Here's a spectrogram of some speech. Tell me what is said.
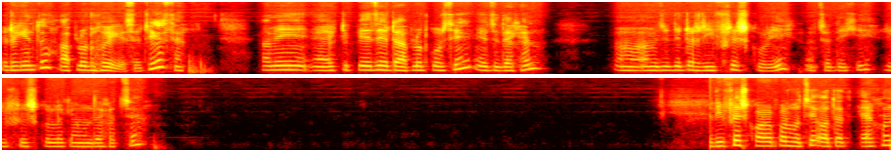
এটা কিন্তু আপলোড হয়ে গেছে, ঠিক আছে? আমি একটি পেজে এটা আপলোড করছি, এই যে দেখেন। আমি যদি এটা রিফ্রেশ করি আচ্ছা দেখি রিফ্রেশ করলে কেমন দেখাচ্ছে। রিফ্রেশ করার পর হচ্ছে, অর্থাৎ এখন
